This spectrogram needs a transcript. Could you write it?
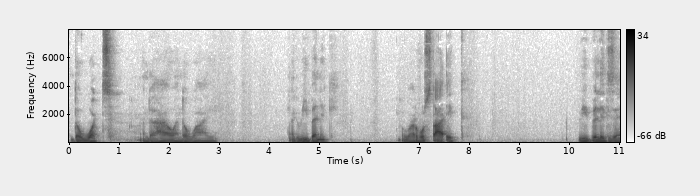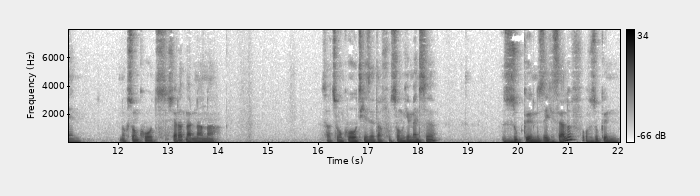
de what en de how en de why. Like, wie ben ik? Waarvoor sta ik? Wie wil ik zijn? Nog zo'n quote. Shout naar Nana. Ze had zo'n quote gezet dat voor sommige mensen zoeken zichzelf of zoeken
